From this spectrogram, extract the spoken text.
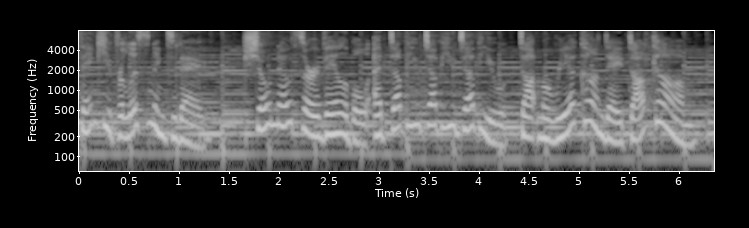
Thank you for listening today. Show notes are available at www.mariaconde.com.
